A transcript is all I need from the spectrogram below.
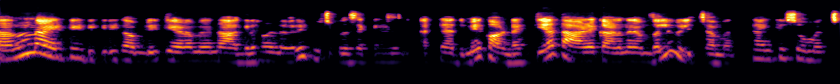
നന്നായിട്ട് ഈ ഡിഗ്രി കംപ്ലീറ്റ് ചെയ്യണമെന്ന് ആഗ്രഹമുള്ളവർ ഫ്യൂച്ചർ പ്ലസ് അക്കാദമിയെ കോൺടാക്ട് ചെയ്യുക താഴെ കാണുന്ന നമ്പറിൽ വിളിച്ചാൽ മതി. താങ്ക് സോ മച്ച്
